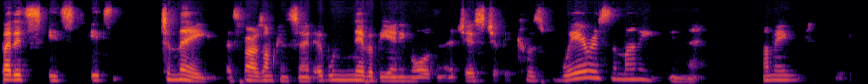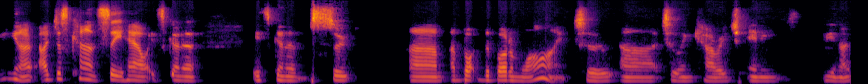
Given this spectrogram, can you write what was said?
But it's it's it's to me, as far as I'm concerned, it will never be any more than a gesture because where is the money in that? I mean, you know, I just can't see how it's going to it's to suit um, the bottom line to uh, to encourage any you know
